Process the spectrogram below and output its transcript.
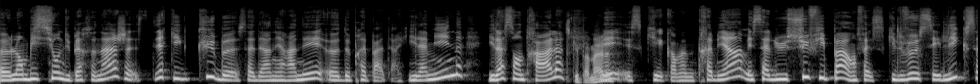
l'ambition du personnage, c'est-à-dire qu'il cube sa dernière année de prépa. Il a mine, il a centrale, ce qui est pas mal, ce qui est quand même très bien. Mais ça lui suffit pas en fait. Ce qu'il veut, c'est l'X.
